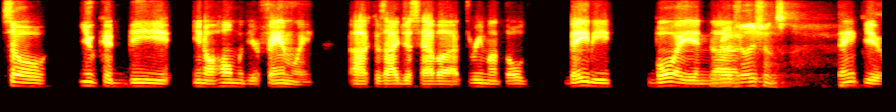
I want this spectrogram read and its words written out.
so you could be you know home with your family. Because i just have a three month old baby boy and uh, Congratulations. Thank you.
